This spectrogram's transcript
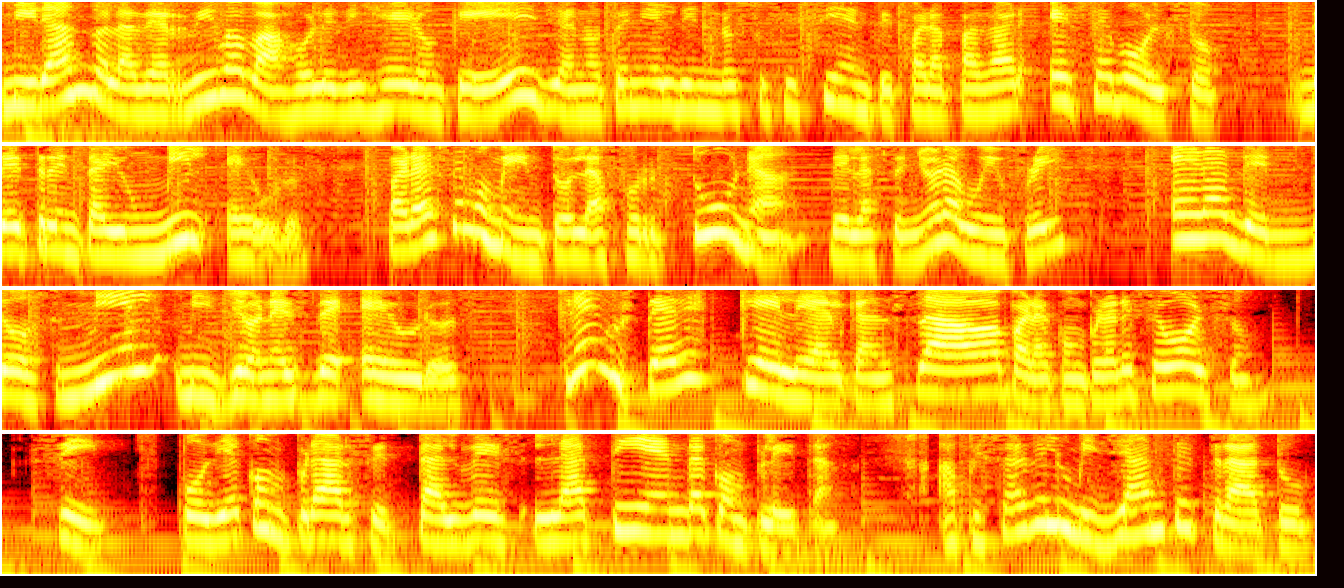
Mirándola de arriba abajo le dijeron que ella no tenía el dinero suficiente para pagar ese bolso de 31 mil euros. Para ese momento la fortuna de la señora Winfrey era de 2 mil millones de euros. ¿Creen ustedes que le alcanzaba para comprar ese bolso? Sí, podía comprarse tal vez la tienda completa. A pesar del humillante trato,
